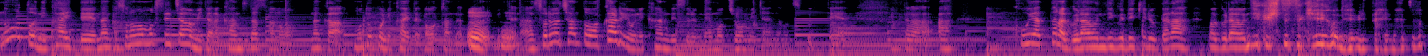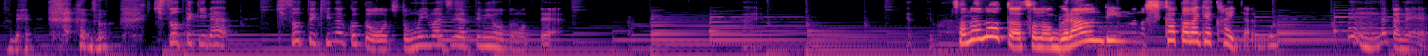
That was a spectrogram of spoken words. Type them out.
ノートに書いてなんかそのまま捨てちゃうみたいな感じだったの。なんかもうどこに書いたか分かんなくなるみたいな、それをちゃんと分かるように管理するメモ帳みたいなのを作って。だからあこうやったらグラウンディングできるから、まあ、グラウンディングし続けようねみたいなちょっとねあの基礎的な基礎的なことをちょっと思いまちでやってみようと思って。はい、やってます。そのノートはそのグラウンディングの仕方だけ書いてあるの？うん、なんかね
